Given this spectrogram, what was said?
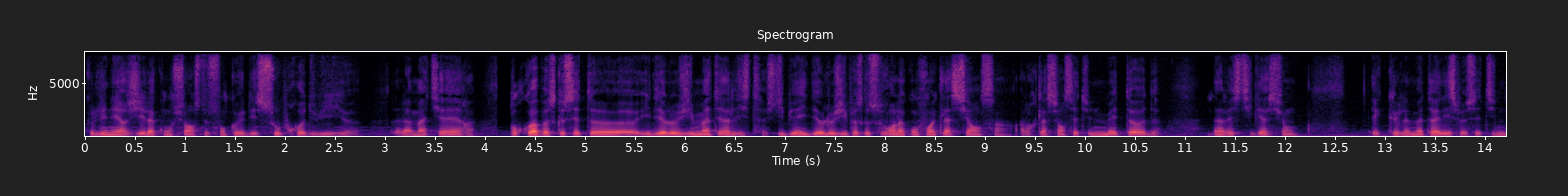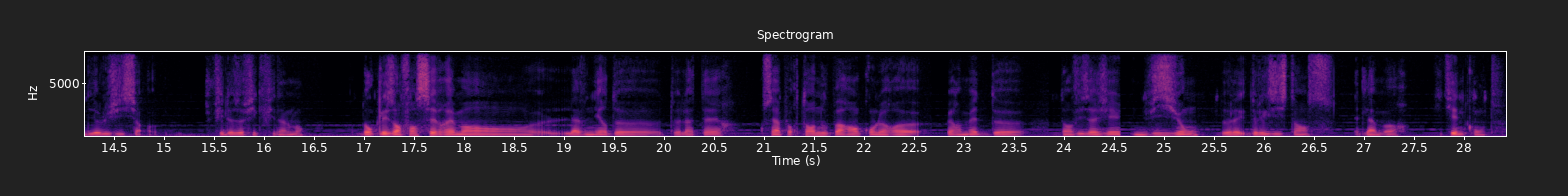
que l'énergie et la conscience ne sont que des sous-produits de la matière. Pourquoi? Parce que cette euh, idéologie matérialiste, je dis bien idéologie parce que souvent on la confond avec la science, hein. alors que la science est une méthode d'investigation et que le matérialisme c'est une idéologie philosophique finalement. Donc les enfants c'est vraiment euh, l'avenir de, la Terre. C'est important, nous parents, qu'on leur euh, permette d'envisager une vision de l'existence et de la mort qui tienne compte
